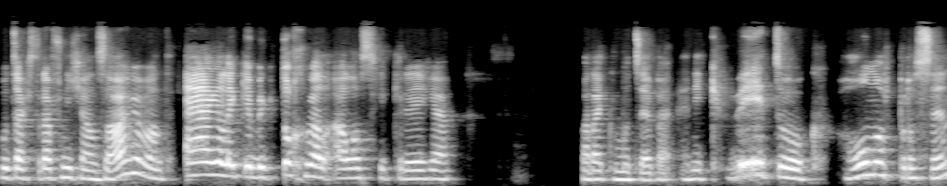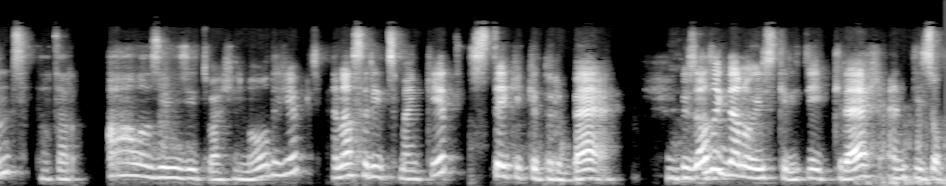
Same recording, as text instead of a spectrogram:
moet achteraf niet gaan zagen, want eigenlijk heb ik toch wel alles gekregen wat ik moet hebben. En ik weet ook 100% dat er alles in zit wat je nodig hebt. En als er iets mankeert, steek ik het erbij. Dus als ik dan nog eens kritiek krijg en het is, op,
